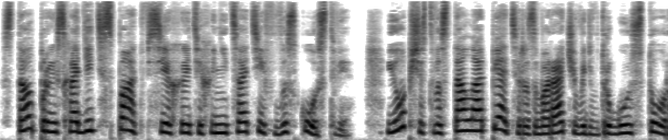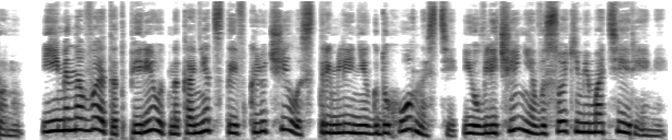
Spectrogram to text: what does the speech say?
стал происходить спад всех этих инициатив в искусстве, и общество стало опять разворачивать в другую сторону. И именно в этот период наконец-то и включилось стремление к духовности и увлечение высокими материями.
